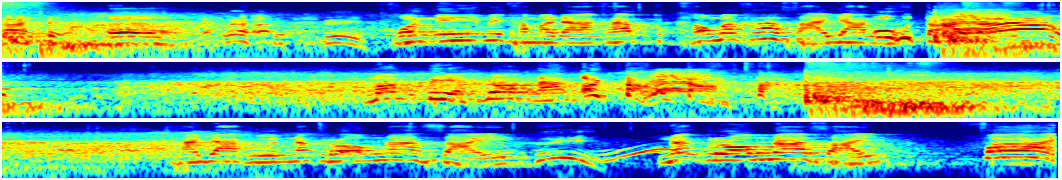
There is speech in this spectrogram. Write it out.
ใช่เออเฮ้ยคนนี้ไม่ธรรมดาครับ เขามาฆ่าสายันโอ้ตายแล้วมาเบียดยอดรักเอ้ยตายตายตายชายาคือนักร้องหน้าใส เฮ้ย นักร้องหน้าใส ฝ้าย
